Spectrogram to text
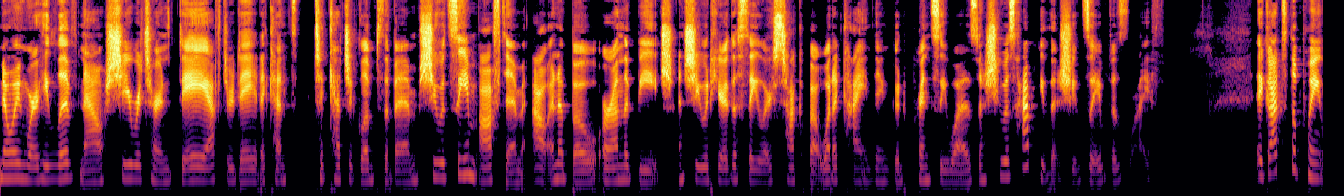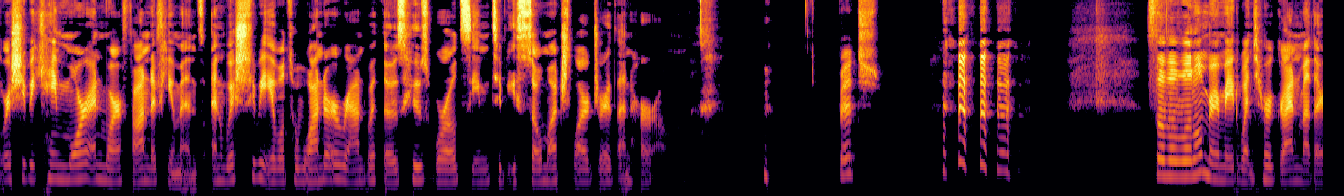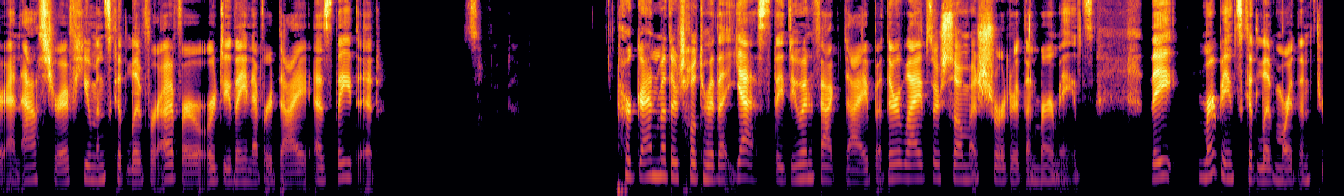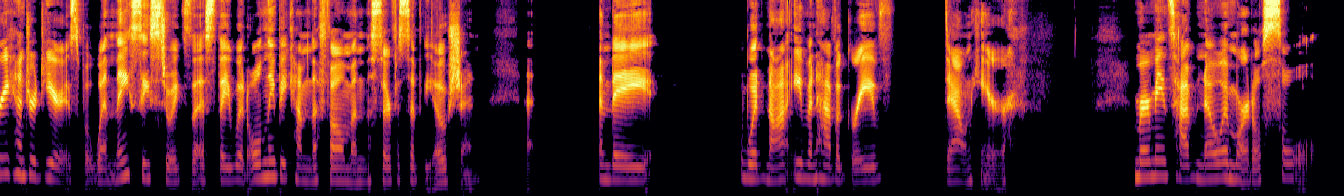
Knowing where he lived now, she returned day after day to, catch to catch a glimpse of him. She would see him often out in a boat or on the beach, and she would hear the sailors talk about what a kind and good prince he was, and she was happy that she'd saved his life. It got to the point where she became more and more fond of humans and wished to be able to wander around with those whose world seemed to be so much larger than her own. Bitch. so the little mermaid went to her grandmother and asked her if humans could live forever or do they never die as they did. So. Her grandmother told her that yes, they do in fact die, but their lives are so much shorter than mermaids. They mermaids could live more than 300 years, but when they cease to exist, they would only become the foam on the surface of the ocean. And they would not even have a grave down here. Mermaids have no immortal soul,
